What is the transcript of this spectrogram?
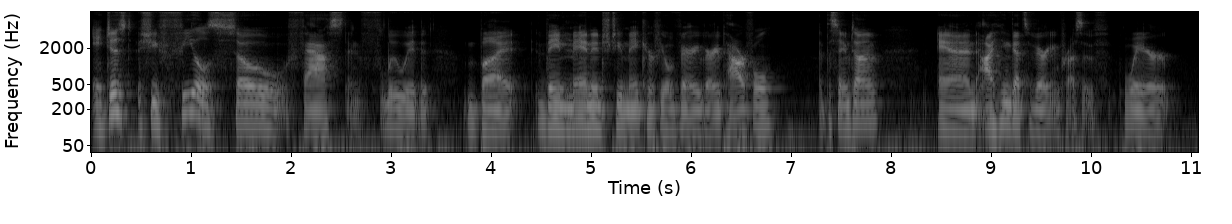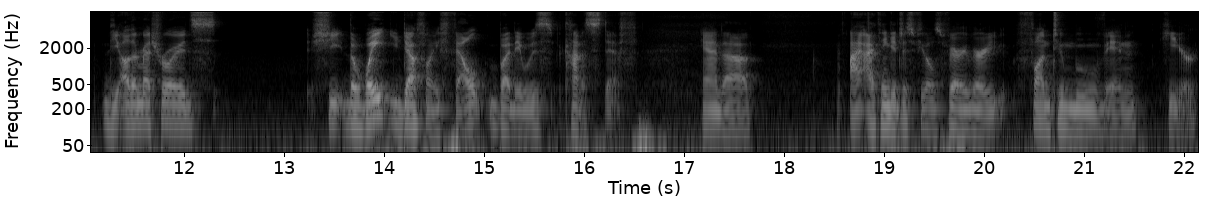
it just she feels so fast and fluid but they manage to make her feel very very powerful at the same time and i think that's very impressive where the other metroids she the weight you definitely felt, but it was kind of stiff, and uh, I, I think it just feels very very fun to move in here.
